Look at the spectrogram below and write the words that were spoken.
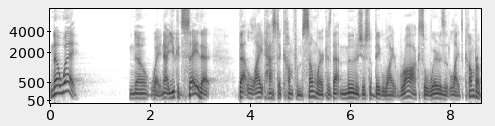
No way. No way. Now, you could say that that light has to come from somewhere because that moon is just a big white rock. So, where does the light come from?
